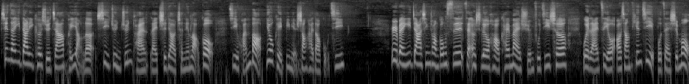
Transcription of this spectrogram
现在，意大利科学家培养了细菌军团来吃掉成年老垢，既环保又可以避免伤害到古迹。日本一家新创公司在二十六号开卖悬浮机车，未来自由翱翔天际不再是梦。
